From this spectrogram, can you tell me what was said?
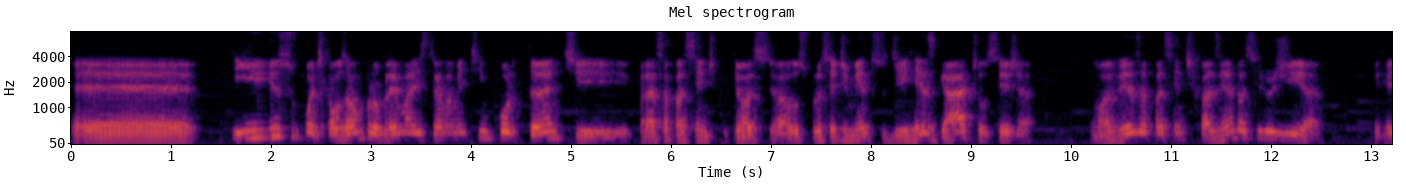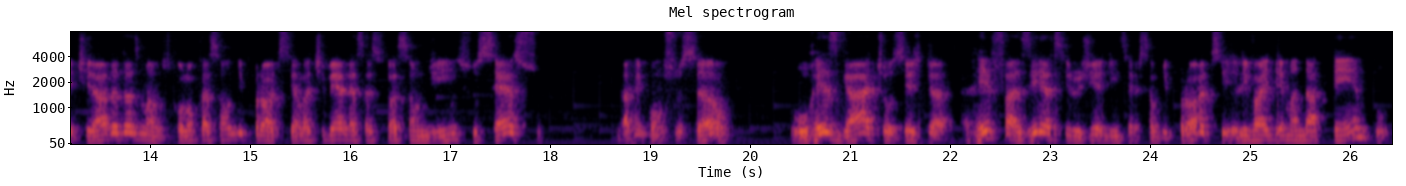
É, e isso pode causar um problema extremamente importante para essa paciente, porque os, os procedimentos de resgate, ou seja, uma vez a paciente fazendo a cirurgia, retirada das mãos, colocação de prótese, se ela tiver nessa situação de insucesso da reconstrução, o resgate, ou seja, refazer a cirurgia de inserção de prótese, ele vai demandar tempo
